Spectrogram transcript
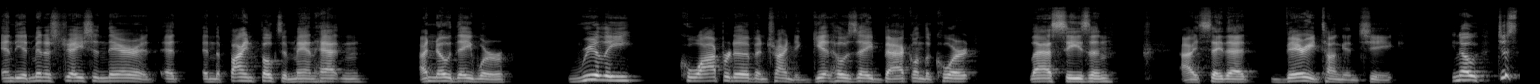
and the administration there at, at and the fine folks in Manhattan. I know they were really cooperative and trying to get Jose back on the court last season. I say that very tongue in cheek. You know, just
